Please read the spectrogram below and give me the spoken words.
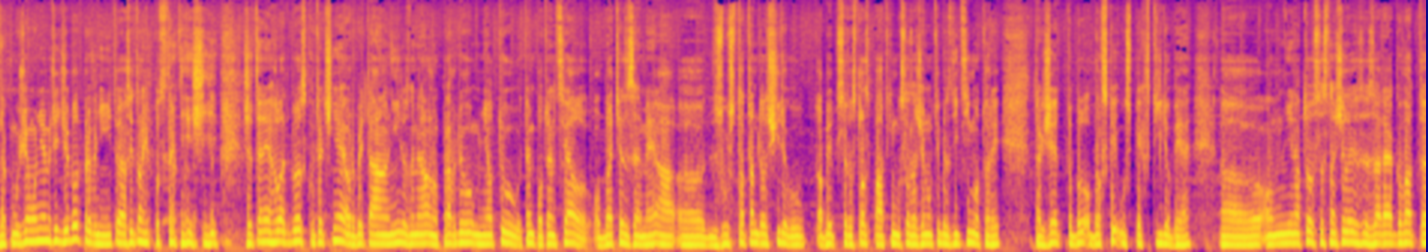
Tak můžeme o něm říct, že byl první, to je asi to nejpodstatnější, že ten jeho let byl skutečně orbitální, to znamená, on opravdu měl tu, ten potenciál obletět Zemi a uh, zůstat tam delší dobu, aby se dostal zpátky, musel zaženout ty brzdící motory, takže to byl obrovský úspěch v té době. Uh, oni na to se snažili zareagovat uh,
